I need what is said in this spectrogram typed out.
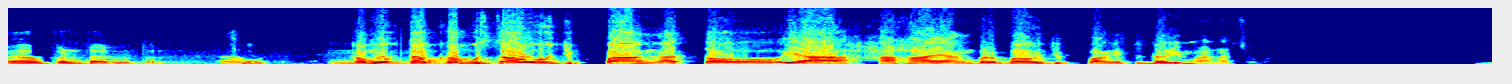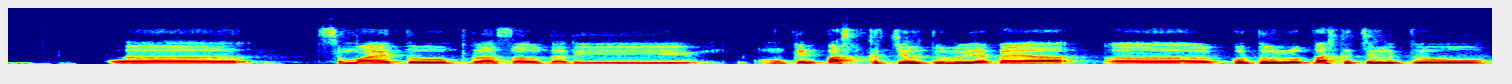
Oh, bentar, bentar. Kamu tahu kamu tahu Jepang atau ya hal-hal yang berbau Jepang itu dari mana coba? Uh, semua itu berasal dari mungkin pas kecil dulu ya kayak uh, aku dulu pas kecil itu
